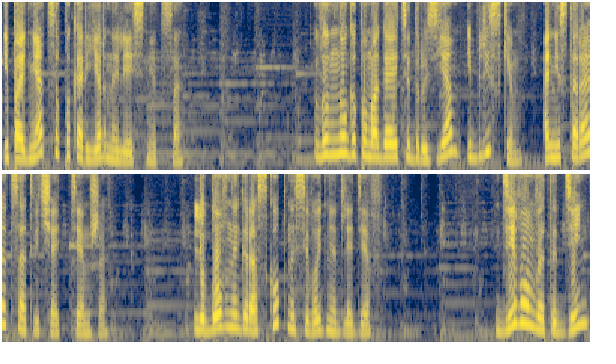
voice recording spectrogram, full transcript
и подняться по карьерной лестнице. Вы много помогаете друзьям и близким, они стараются отвечать тем же. Любовный гороскоп на сегодня для дев. Девам в этот день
